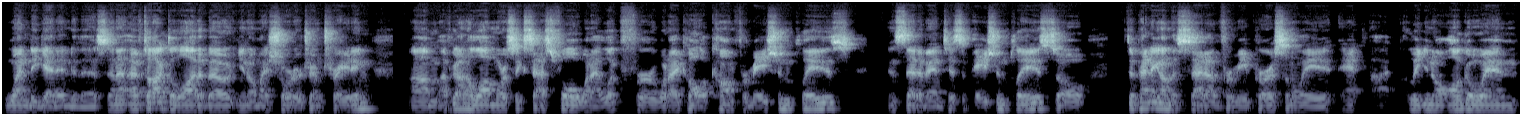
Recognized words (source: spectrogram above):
when to get into this? And I, have talked a lot about you know my shorter term trading. Um, I've gotten a lot more successful when I look for what I call confirmation plays instead of anticipation plays. So depending on the setup for me personally, eh, you know, I'll go in,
